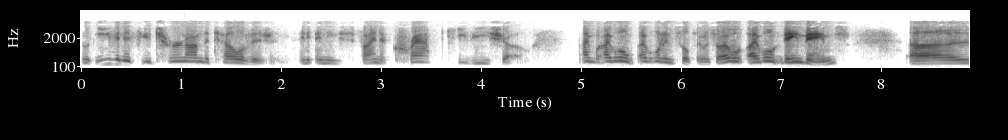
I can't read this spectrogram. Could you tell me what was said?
So even if you turn on the television and, and you find a crap TV show, I, I won't I won't insult anyone, so I won't I won't name names. Uh,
